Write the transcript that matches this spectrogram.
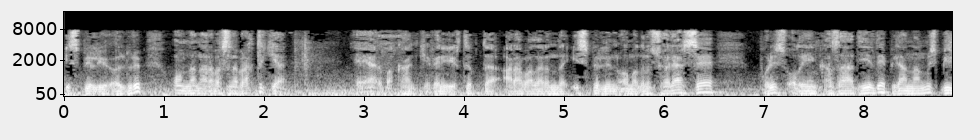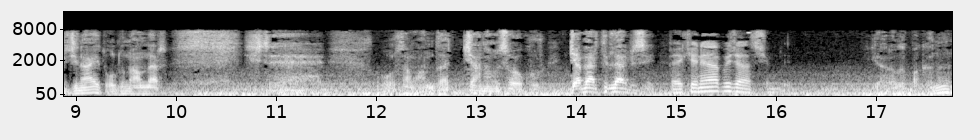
İspirli'yi öldürüp onların arabasına bıraktık ya. Eğer bakan kefeni yırtıp da arabalarında İspirli'nin olmadığını söylerse... ...polis olayın kaza değil de planlanmış bir cinayet olduğunu anlar. İşte o zaman da canımızı okur. Gebertirler bizi. Peki ne yapacağız şimdi? Yaralı bakanı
